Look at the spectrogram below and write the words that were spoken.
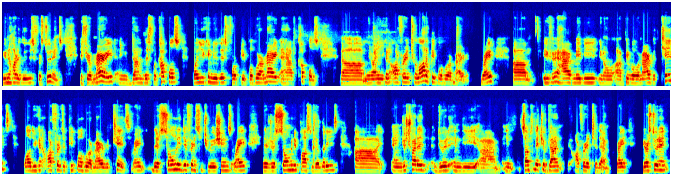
you know how to do this for students. If you're married and you've done this for couples well you can do this for people who are married and have couples. Um, you know and you can offer it to a lot of people who are married right? Um, if you have maybe you know uh, people who are married with kids well you can offer to people who are married with kids right? There's so many different situations right? There's just so many possibilities uh, and just try to do it in the um, in something that you've done offer it to them right? You're a student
